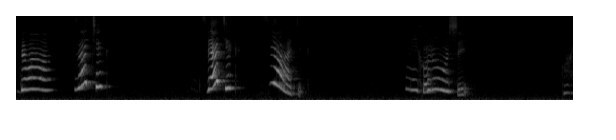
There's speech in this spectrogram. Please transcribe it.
Да. Зайчик. Святик. Святик. Мій хороший. Ой.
